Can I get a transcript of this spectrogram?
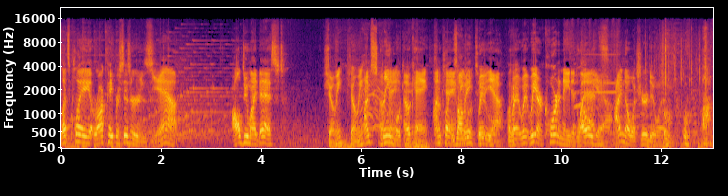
let's play rock, paper, scissors. Yeah. I'll do my best. Show me, show me. I'm screen okay, looking. Okay. I'm okay. playing It's on Halo 2. Wait, yeah. Okay. We, we, we are coordinated, oh, lads. Oh, yeah. I know what you're doing. Ah.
